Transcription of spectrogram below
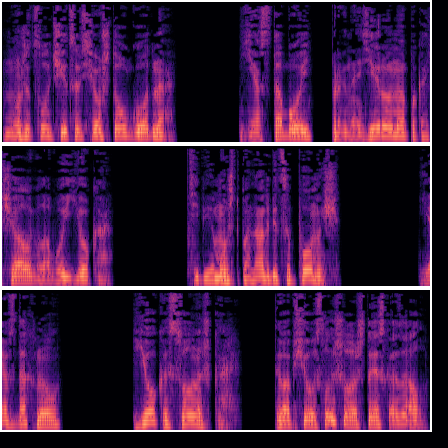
Может случиться все, что угодно. «Я с тобой», — прогнозируемо покачала головой Йока. «Тебе может понадобиться помощь». Я вздохнул. «Йока, солнышко, ты вообще услышала, что я сказал?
